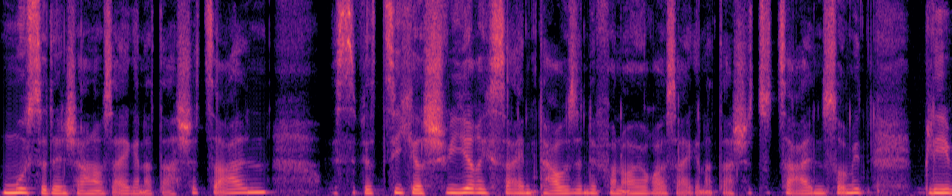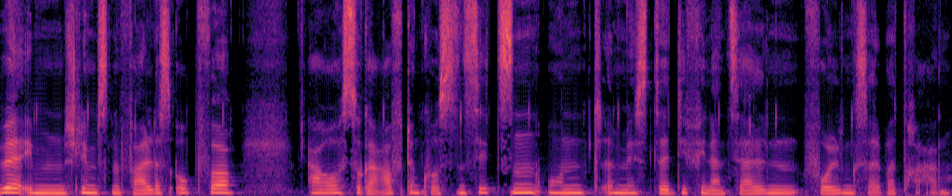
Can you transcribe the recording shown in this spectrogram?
muss er den Schaden aus eigener Tasche zahlen. Es wird sicher schwierig sein, Tausende von Euro aus eigener Tasche zu zahlen. Somit bliebe im schlimmsten Fall das Opfer auch sogar auf den Kosten sitzen und müsste die finanziellen Folgen selber tragen.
